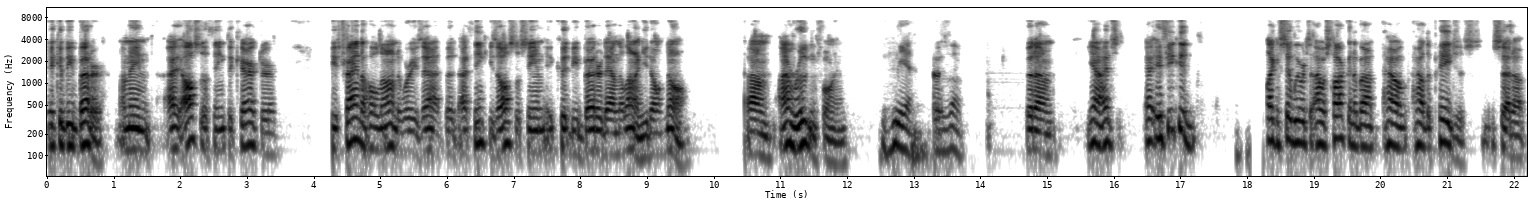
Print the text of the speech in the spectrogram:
it could be better. I mean, I also think the character he's trying to hold on to where he's at, but I think he's also seeing it could be better down the line. You don't know. Um, I'm rooting for him, yeah. So, but um, yeah, it's if you could, like I said, we were t- I was talking about how how the pages set up.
